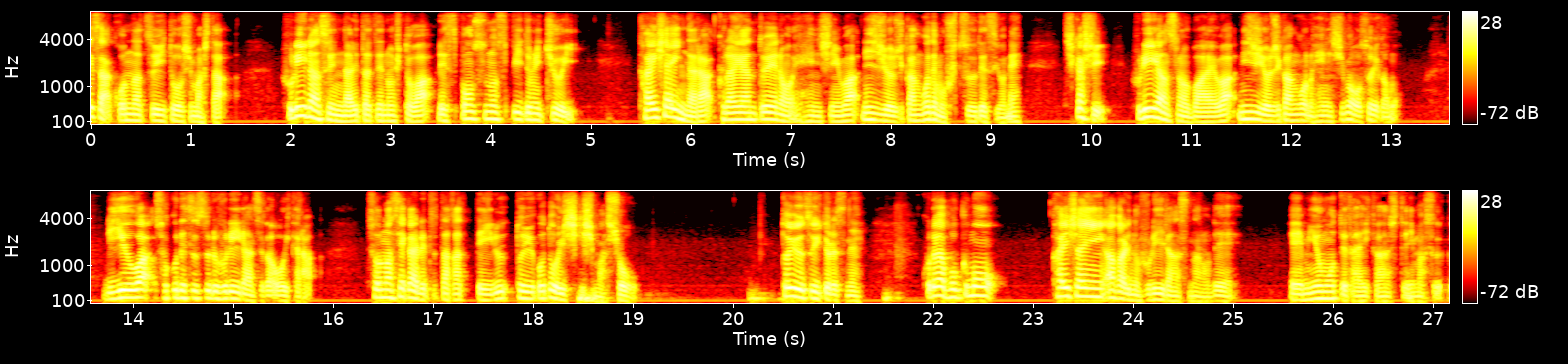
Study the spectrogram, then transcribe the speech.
今朝こんなツイートをしました。フリーランスになりたての人は、レスポンスのスピードに注意。会社員ならクライアントへの返信は24時間後でも普通ですよね。しかし、フリーランスの場合は24時間後の返信は遅いかも。理由は即列するフリーランスが多いから。そんな世界で戦っているということを意識しましょう。というツイートですね。これは僕も会社員上がりのフリーランスなので、えー、身をもって体感しています。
